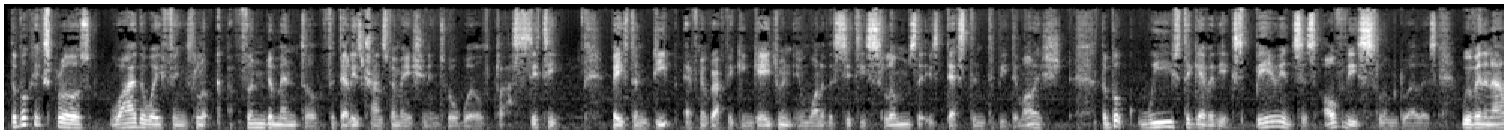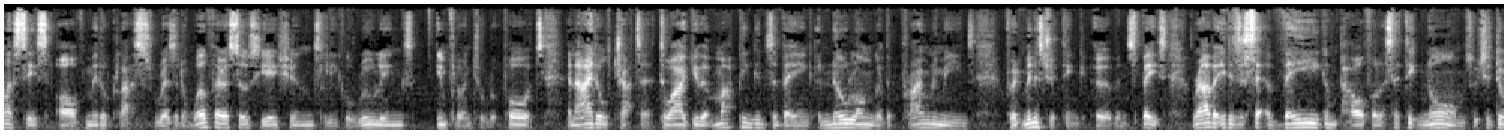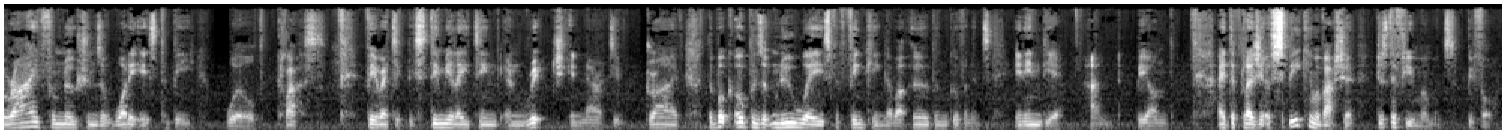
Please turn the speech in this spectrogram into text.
The book explores why the way things look are fundamental for Delhi's transformation into a world class city based on deep ethnographic engagement in one of the city's slums that is destined to be demolished. The book weaves together the experiences of these slum dwellers with an analysis of middle class resident welfare associations, legal rulings, influential reports, and idle chatter to argue that mapping and surveying are no longer the primary means for administrating urban space. Rather, it is a set of vague and powerful aesthetic norms which are derived from notions of what it is to be world class. Theoretically stimulating and rich in narrative drive, the book opens up new ways for thinking about urban governance in India and beyond. I had the pleasure of speaking with Asher just a few moments before.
